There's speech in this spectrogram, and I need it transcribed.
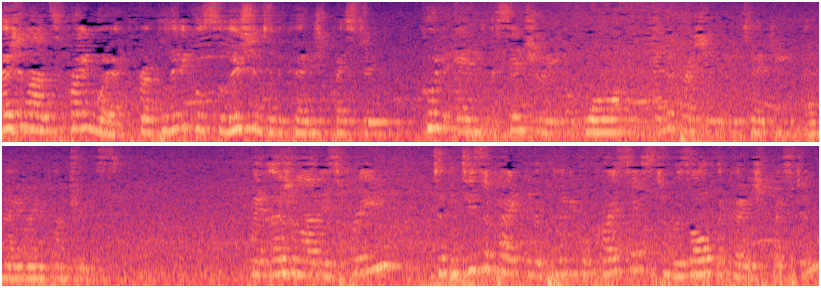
Öcalan's framework for a political solution to the Kurdish question could end a century of war and oppression in Turkey and neighbouring countries. When Öcalan is free to participate in a political process to resolve the Kurdish question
